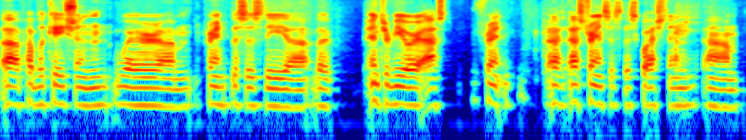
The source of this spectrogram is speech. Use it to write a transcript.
uh, publication where um, Fran- this is the uh, the interviewer asked Fran- asked Francis this question. Um,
